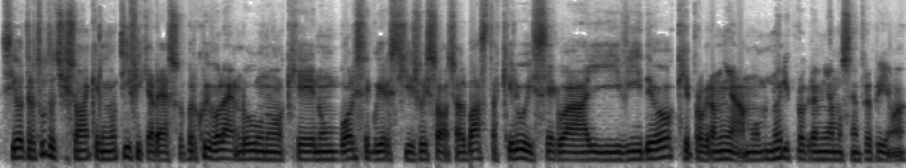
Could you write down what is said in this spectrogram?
sì, oltretutto ci sono anche le notifiche adesso, per cui volendo uno che non vuole seguirci sui social, basta che lui segua i video che programmiamo, noi li programmiamo sempre prima,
